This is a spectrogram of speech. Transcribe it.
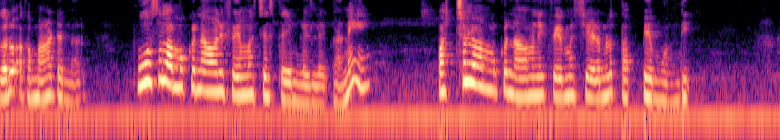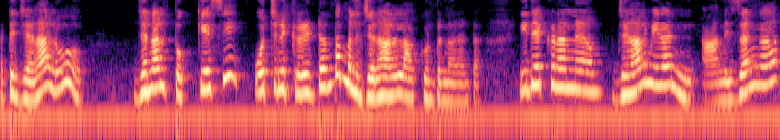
గారు ఒక మాట అన్నారు. పూసలు అమ్ముకున్నామని ఫేమస్ చేస్తే ఏం లేదులే కానీ పచ్చలు అమ్ముకున్నామని ఫేమస్ చేయడంలో తప్పేముంది? అంటే జనాలు జనాలు తొక్కేసి వచ్చిన క్రెడిట్ అంతా మళ్ళీ జనాలు లాక్కుంటున్నారంట. ఇది ఎక్కడన్నా జనాల మీద ఆ నిజంగా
